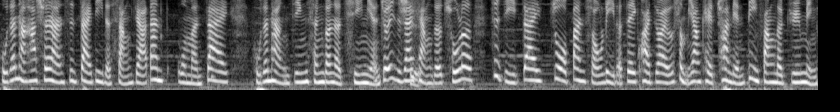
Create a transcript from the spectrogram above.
虎珍堂它虽然是在地的商家，但我们在虎珍堂已经深耕了七年，就一直在想着，除了自己在做伴手礼的这一块之外，有什么样可以串联地方的居民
